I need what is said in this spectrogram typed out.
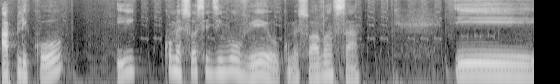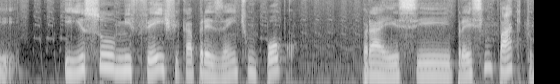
aplicou e começou a se desenvolver, ou começou a avançar. E, e isso me fez ficar presente um pouco para esse, esse impacto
